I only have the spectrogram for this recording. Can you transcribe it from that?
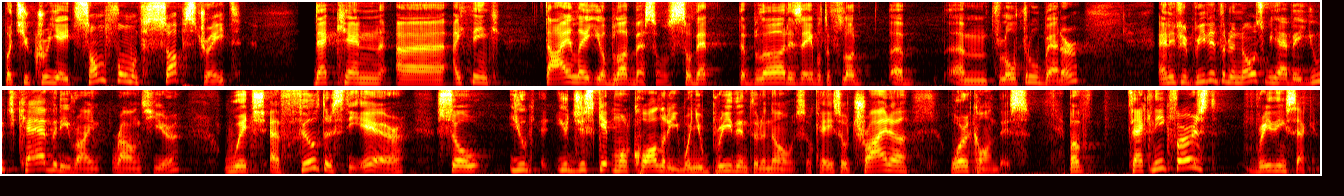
but you create some form of substrate that can, uh, I think, dilate your blood vessels so that the blood is able to flow, uh, um, flow through better. And if you breathe in through the nose, we have a huge cavity right around here, which uh, filters the air. So you you just get more quality when you breathe into the nose okay? So try to work on this. But technique first breathing second.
